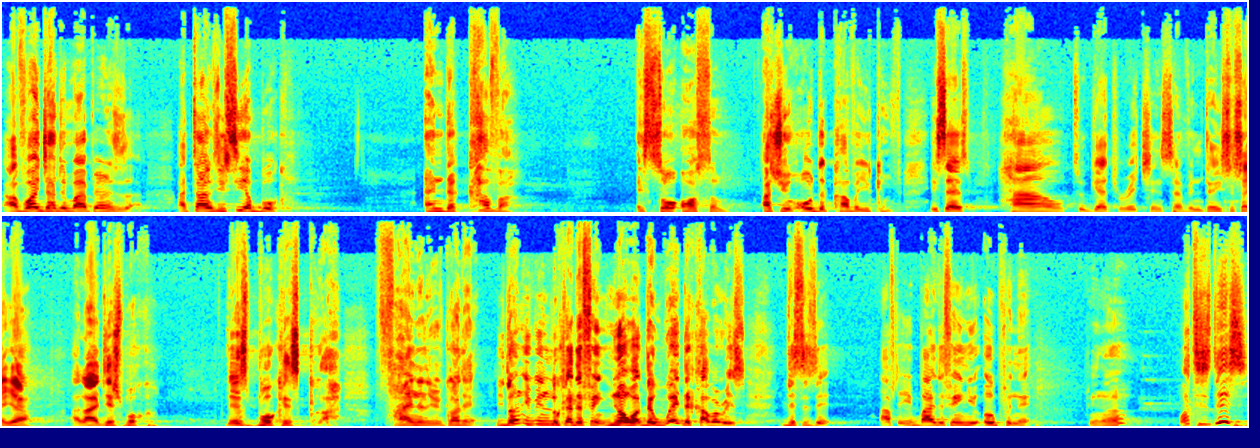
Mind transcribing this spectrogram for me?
Avoid judging by appearances. At times you see a book and the cover is so awesome. As you hold the cover, you can it says, How to get rich in seven days. You say, Yeah, I like this book. This book is ah, Finally, you got it. You don't even look at the thing. You know what? The way the cover is, this is it. After you buy the thing, you open it. You know, what is this?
